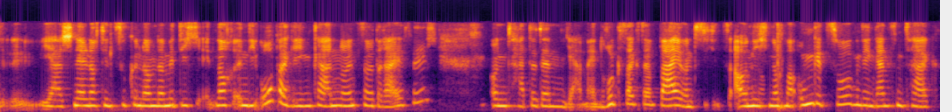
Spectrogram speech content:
ja schnell noch den Zug genommen, damit ich noch in die Oper gehen kann, 19.30 und hatte dann ja meinen Rucksack dabei und auch nicht nochmal umgezogen, den ganzen Tag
